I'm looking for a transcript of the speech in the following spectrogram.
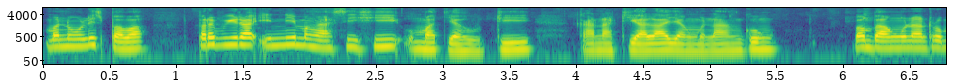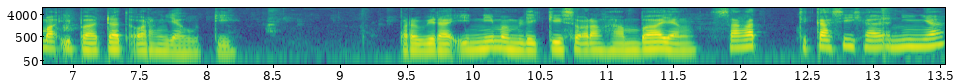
menulis bahwa perwira ini mengasihi umat Yahudi karena dialah yang menanggung pembangunan rumah ibadat orang Yahudi. Perwira ini memiliki seorang hamba yang sangat dikasihinya,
